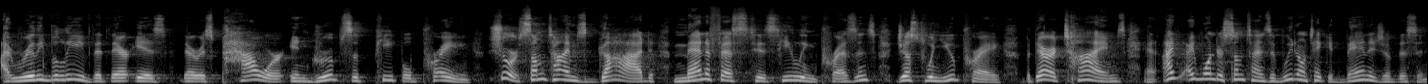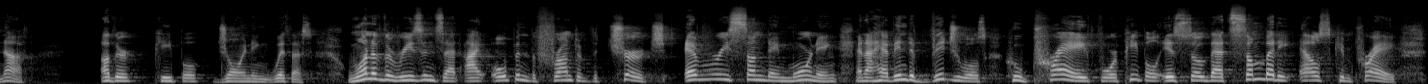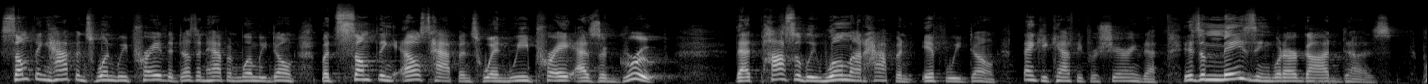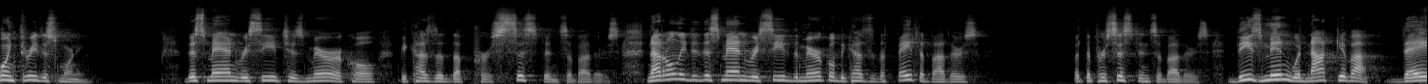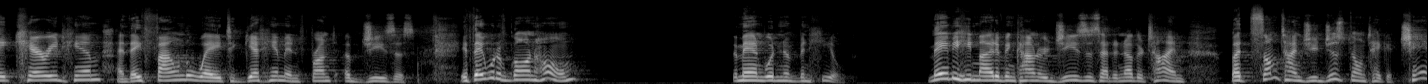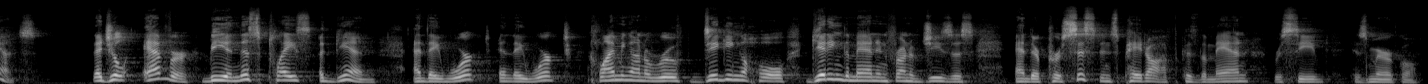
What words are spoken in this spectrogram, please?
I really believe that there is, there is power in groups of people praying. Sure, sometimes God manifests his healing presence just when you pray, but there are times, and I, I wonder sometimes if we don't take advantage of this enough, other people joining with us. One of the reasons that I open the front of the church every Sunday morning and I have individuals who pray for people is so that somebody else can pray. Something happens when we pray that doesn't happen when we don't, but something else happens when we pray as a group that possibly will not happen if we don't. Thank you, Kathy, for sharing that. It is amazing what our God does. Point three this morning this man received his miracle because of the persistence of others. Not only did this man receive the miracle because of the faith of others, but the persistence of others. These men would not give up. They carried him and they found a way to get him in front of Jesus. If they would have gone home, the man wouldn't have been healed. Maybe he might have encountered Jesus at another time, but sometimes you just don't take a chance that you'll ever be in this place again. And they worked and they worked, climbing on a roof, digging a hole, getting the man in front of Jesus, and their persistence paid off because the man received his miracle.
